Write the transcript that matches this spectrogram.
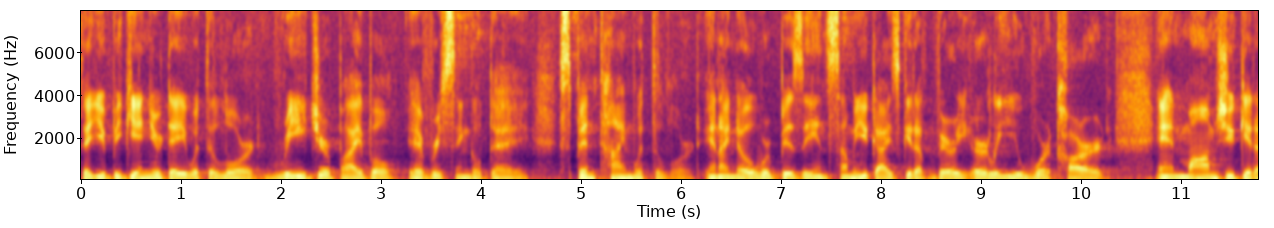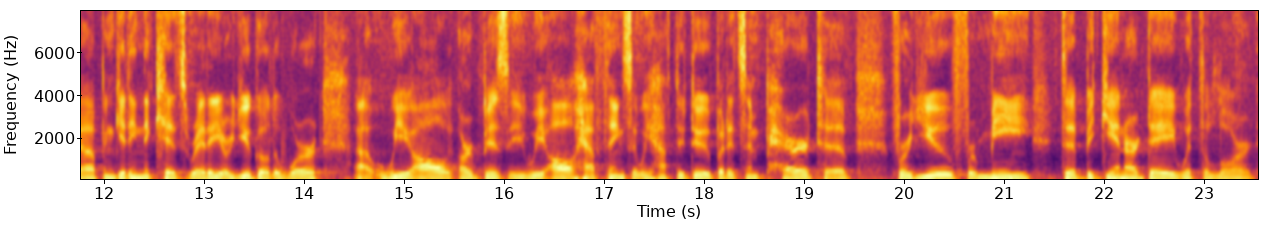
that you begin your day with the Lord. Read your Bible every single day. Spend time with the Lord. And I know we're busy, and some of you guys get up very early. You work hard. And moms, you get up and getting the kids ready, or you go to work. Uh, we all are busy. We all have things that we have to do, but it's imperative for you, for me, to begin our day with the Lord,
